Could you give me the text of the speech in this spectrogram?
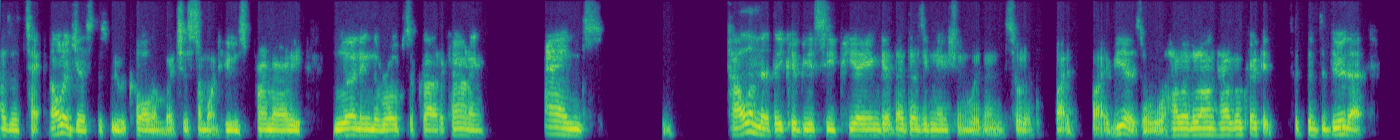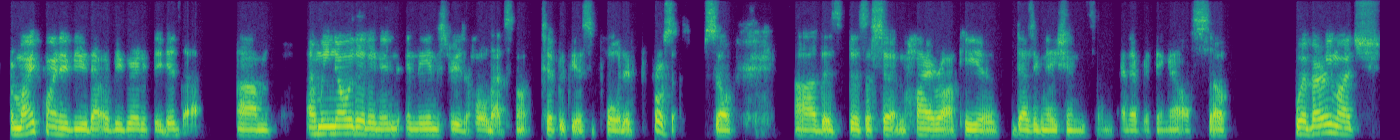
as a technologist, as we would call them, which is someone who's primarily learning the ropes of cloud accounting, and tell them that they could be a CPA and get that designation within sort of five five years or however long, however quick it took them to do that. From my point of view, that would be great if they did that. Um, and we know that in, in, in the industry as a whole, that's not typically a supportive process. So uh, there's there's a certain hierarchy of designations and, and everything else. So we're very much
